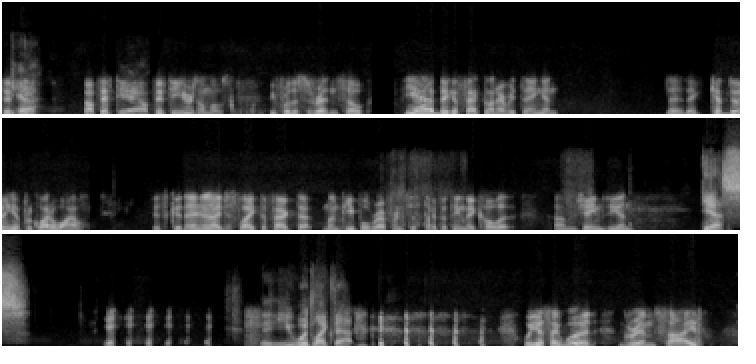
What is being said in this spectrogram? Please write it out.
50, Yeah. about 50, Yeah. about 50 years almost before this was written. So he had a big effect on everything, and they, they kept doing it for quite a while. It's good, and and I just like the fact that when people reference this type of thing, they call it um, Jamesian. Yes. you would like that. Well, yes, I would. Grim sighed.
